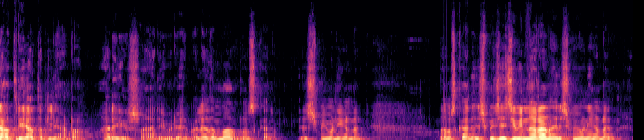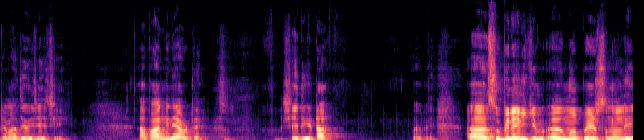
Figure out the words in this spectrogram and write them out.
രാത്രി യാത്രയില്ല കേട്ടോ ഹരേ കൃഷ്ണ ഹരേ ഗുരു വലതമ്മ നമസ്കാരം. രശ്മി മണികണ്ഠൻ. നമസ്കാരം. രശ്മി ചേച്ചി വിന്നറാണ് രശ്മി മണികണ്ഠൻ. രമാദേവി ചേച്ചി. അപ്പോൾ അങ്ങനെയാവട്ടെ. ശരി കേട്ടാ. ആ, എനിക്ക് ഒന്ന് പേഴ്സണലി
